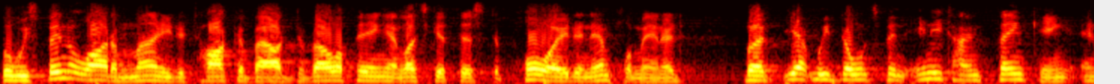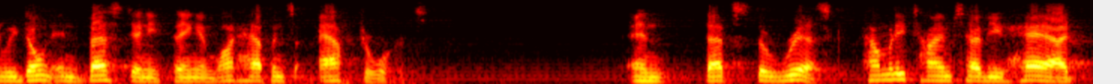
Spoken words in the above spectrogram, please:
But we spend a lot of money to talk about developing and let's get this deployed and implemented, but yet we don't spend any time thinking and we don't invest anything in what happens afterwards. And that's the risk. How many times have you had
